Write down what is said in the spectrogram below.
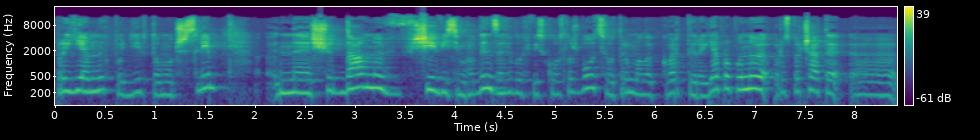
приємних подій, в тому числі. Нещодавно ще вісім родин загиблих військовослужбовців отримали квартири. Я пропоную розпочати е,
